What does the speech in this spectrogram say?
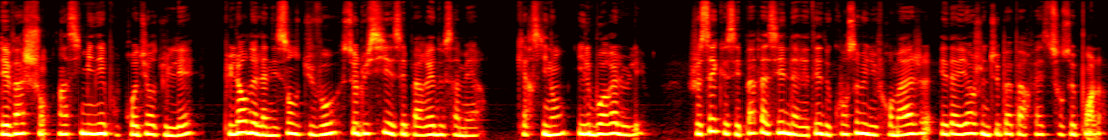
Les vaches sont inséminées pour produire du lait, puis lors de la naissance du veau, celui-ci est séparé de sa mère, car sinon il boirait le lait. Je sais que c'est pas facile d'arrêter de consommer du fromage, et d'ailleurs je ne suis pas parfaite sur ce point-là.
